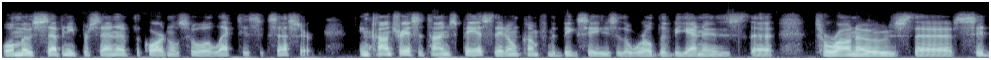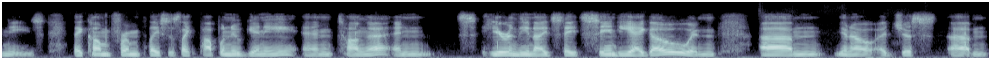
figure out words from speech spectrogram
almost 70% of the cardinals who will elect his successor in contrast to times past, they don't come from the big cities of the world, the Viennas, the Torontos, the Sydneys. They come from places like Papua New Guinea and Tonga, and here in the United States, San Diego, and um, you know, uh, just um,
